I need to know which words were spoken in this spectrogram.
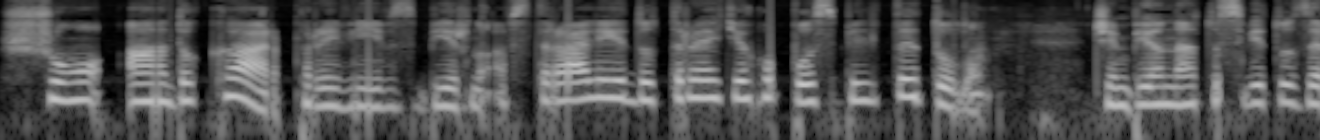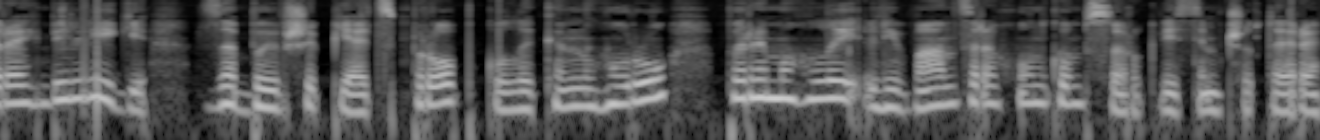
Шо Адокар привів збірну Австралії до третього поспіль титулу чемпіонату світу з регбі ліги, забивши п'ять спроб, коли кенгуру перемогли Ліван з рахунком 48-4.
